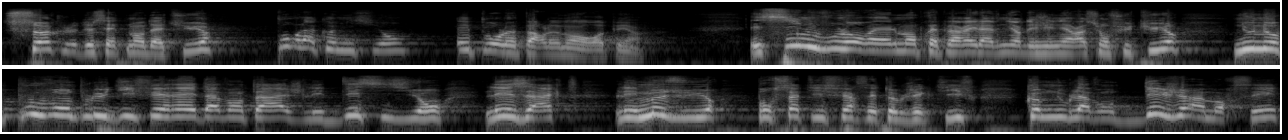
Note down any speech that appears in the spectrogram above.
socle de cette mandature pour la Commission et pour le Parlement européen. Et si nous voulons réellement préparer l'avenir des générations futures, nous ne pouvons plus différer davantage les décisions, les actes, les mesures pour satisfaire cet objectif, comme nous l'avons déjà amorcé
